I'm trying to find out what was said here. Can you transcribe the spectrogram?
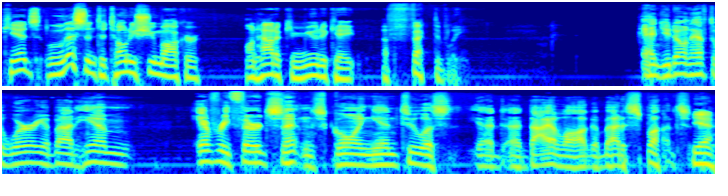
kids listen to Tony Schumacher on how to communicate effectively. And you don't have to worry about him every third sentence going into a, a, a dialogue about his sponsor. Yeah.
